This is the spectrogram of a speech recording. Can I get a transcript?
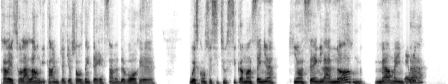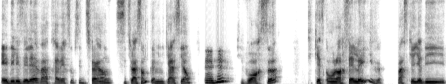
travailler sur la langue est quand même quelque chose d'intéressant de voir euh, où est-ce qu'on se situe aussi comme enseignant qui enseigne la norme, mais en même ben temps, aider les élèves à traverser aussi différentes situations de communication, mm-hmm. puis voir ça, puis qu'est-ce qu'on leur fait lire, parce qu'il y, a des,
